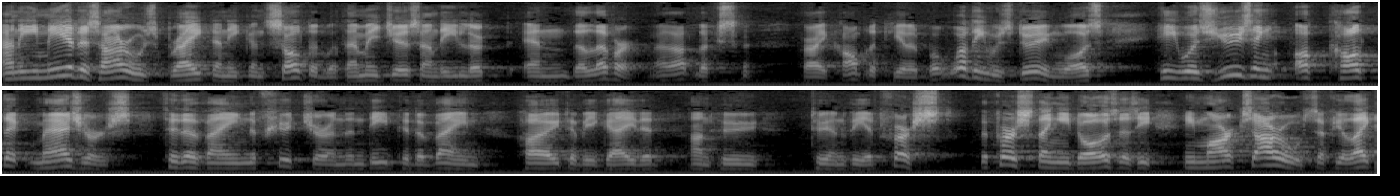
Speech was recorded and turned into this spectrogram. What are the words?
and he made his arrows bright, and he consulted with images, and he looked in the liver. Now that looks very complicated, but what he was doing was he was using occultic measures to divine the future, and indeed to divine how to be guided and who to invade first. The first thing he does is he, he marks arrows, if you like.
